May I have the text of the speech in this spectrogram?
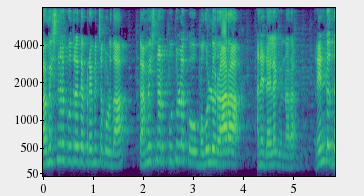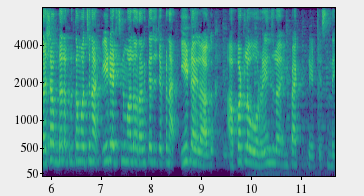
కమిషనర్ కూతురైతే ప్రేమించకూడదా? కమిషనర్ కూతుళ్ళకు మొగుళ్ళు రారా? అనే డైలాగ్ విన్నారా? రెండు దశాబ్దాల క్రితం వచ్చిన ఈడెట్ సినిమాలో రవితేజ చెప్పిన ఈ డైలాగ్ అప్పట్లో ఓ రేంజ్లో ఇంపాక్ట్ క్రియేట్ చేసింది.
